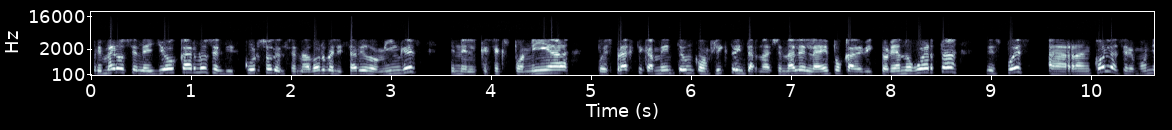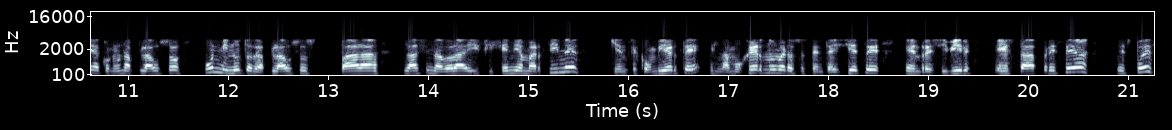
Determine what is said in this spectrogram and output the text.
Primero se leyó, Carlos, el discurso del senador Belisario Domínguez, en el que se exponía pues prácticamente un conflicto internacional en la época de Victoriano Huerta. Después arrancó la ceremonia con un aplauso, un minuto de aplausos para la senadora Ifigenia Martínez, quien se convierte en la mujer número 67 en recibir esta presea. Después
